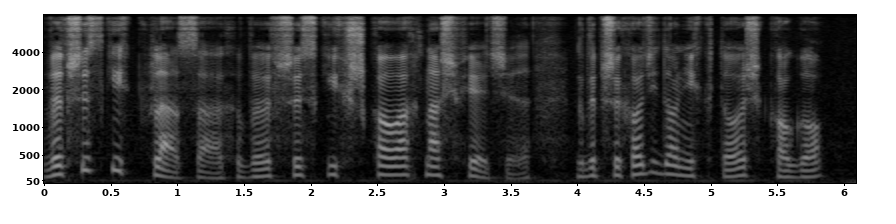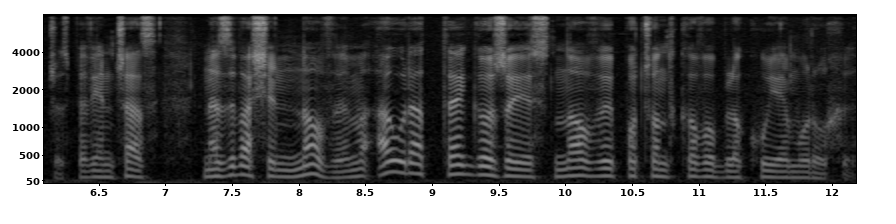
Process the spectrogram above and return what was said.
We wszystkich klasach, we wszystkich szkołach na świecie, gdy przychodzi do nich ktoś, kogo przez pewien czas nazywa się nowym, aura tego, że jest nowy, początkowo blokuje mu ruchy.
